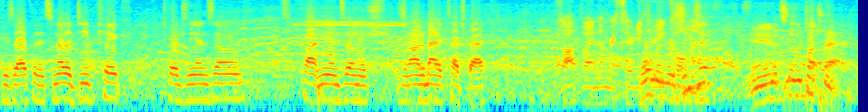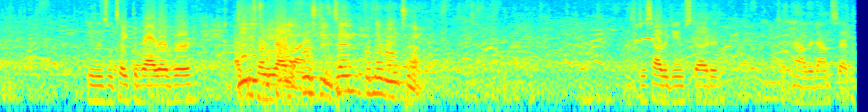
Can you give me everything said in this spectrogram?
Kick is up, and it's another deep kick towards the end zone. It's caught in the end zone, which is an automatic touchback. Caught by number 33, Coleman receives it, and it's another touchback. Demons will take the ball over at the Demons 20 will yard come line. first and 10 from their own 20. That's just how the game started. Now they're down seven.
